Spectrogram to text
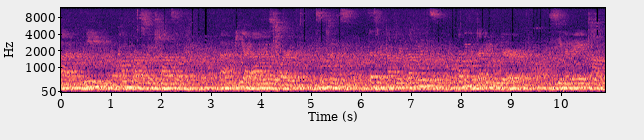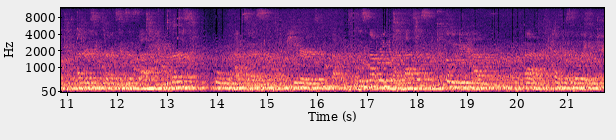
uh, we come across screenshots of uh, PIIs or sometimes sensitive government documents. Are we protected under CFA um, under the same circumstances as hackers who access like, computers and all that? It's not really direct access, but we do have uh, kind of visibility into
